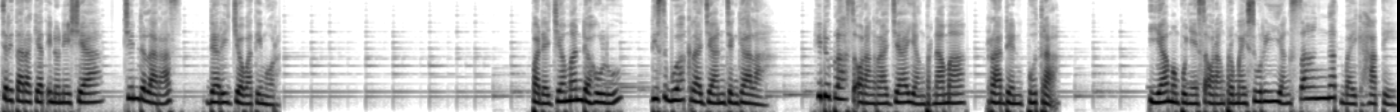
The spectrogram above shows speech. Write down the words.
cerita rakyat Indonesia Cindelaras dari Jawa Timur. Pada zaman dahulu, di sebuah kerajaan Jenggala, hiduplah seorang raja yang bernama Raden Putra. Ia mempunyai seorang permaisuri yang sangat baik hati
